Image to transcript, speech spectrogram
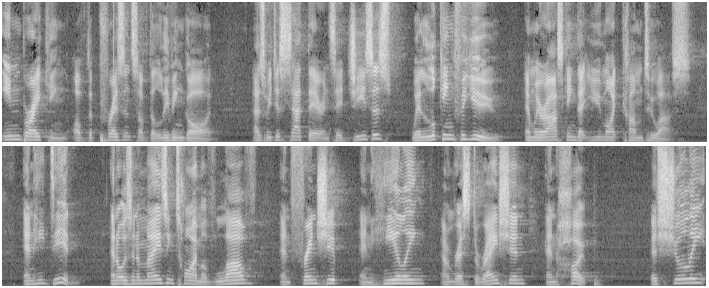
inbreaking of the presence of the living God as we just sat there and said, Jesus, we're looking for you and we're asking that you might come to us. And he did. And it was an amazing time of love and friendship and healing and restoration and hope. As surely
